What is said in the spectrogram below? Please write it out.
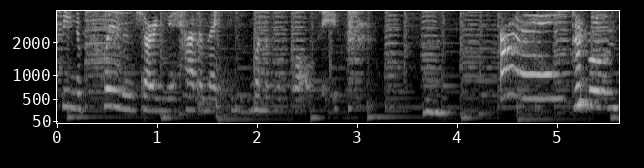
It's been a pleasure showing you how to make these wonderful Waldys. Bye. Good night.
